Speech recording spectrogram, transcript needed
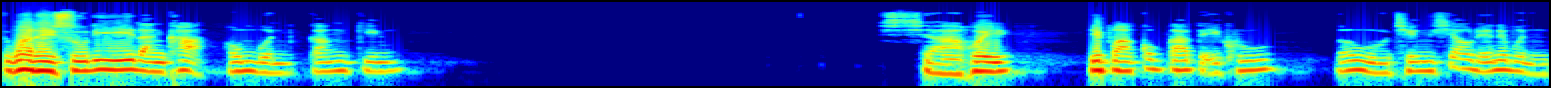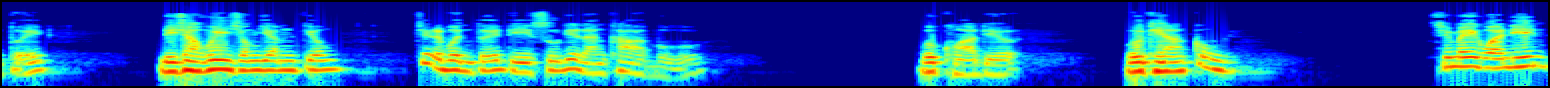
我哋苏里兰卡红文钢筋。社会一般国家地区都有青少年的问题，而且非常严重。这个问题伫斯里兰卡无，无看到，无听讲。什么原因？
